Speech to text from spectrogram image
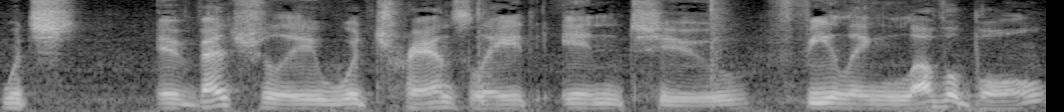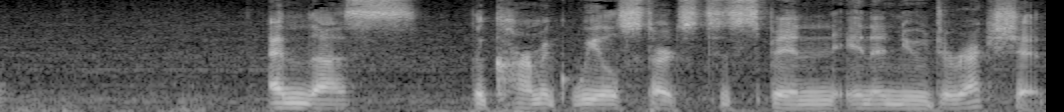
Which eventually would translate into feeling lovable, and thus the karmic wheel starts to spin in a new direction.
